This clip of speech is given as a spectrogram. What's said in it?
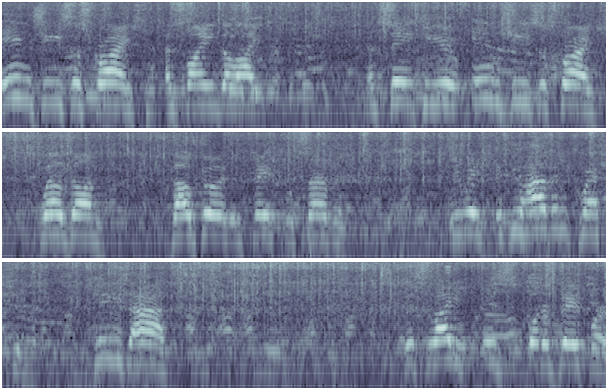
in Jesus Christ and find delight and say to you, in Jesus Christ, well done, thou good and faithful servant. We wish, if you have any questions, please ask. This life is but a vapor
